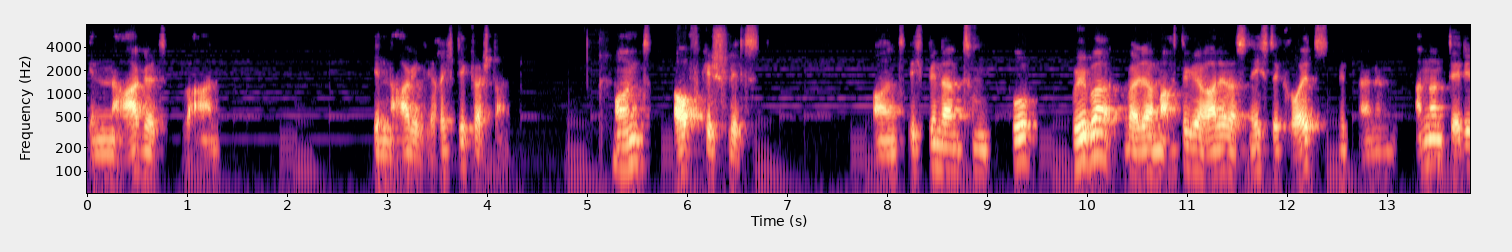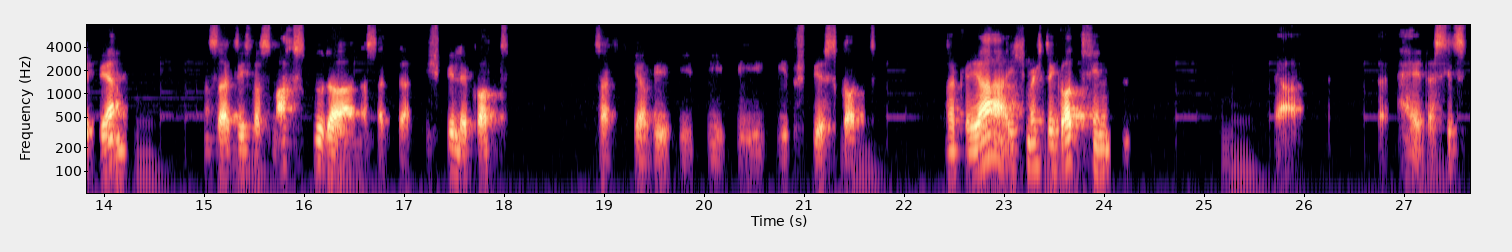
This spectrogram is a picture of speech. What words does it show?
genagelt waren. Genagelt, ja, richtig verstanden. Und aufgeschlitzt. Und ich bin dann zum Bub rüber, weil er machte gerade das nächste Kreuz mit einem anderen Teddybär. Dann sagte ich, was machst du da? Und dann sagt er, ich spiele Gott. Ja, wie, wie, wie, wie, wie spielst Gott? Sagt er, ja, ich möchte Gott finden. Ja, hey, da sitzt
